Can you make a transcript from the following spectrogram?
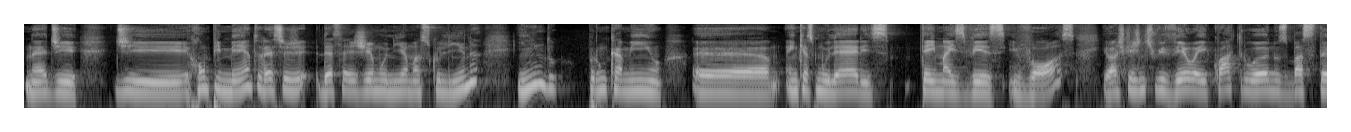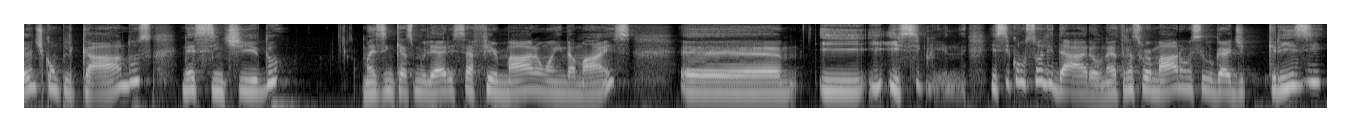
né, de, de rompimento dessa, dessa hegemonia masculina, indo por um caminho é, em que as mulheres têm mais vez e voz. Eu acho que a gente viveu aí quatro anos bastante complicados nesse sentido, mas em que as mulheres se afirmaram ainda mais é, e, e, e, se, e se consolidaram, né? transformaram esse lugar de crise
